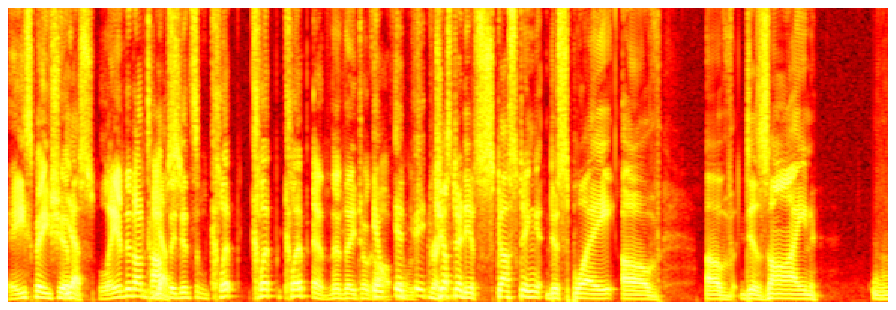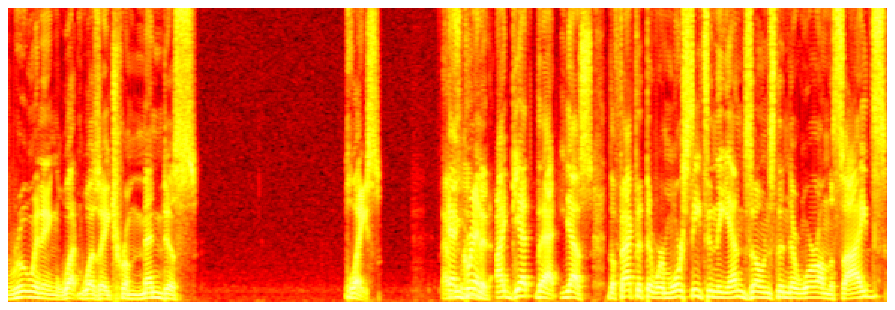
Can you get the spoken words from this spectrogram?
a spaceship. Yes. landed on top. Yes. They did some clip, clip, clip, and then they took it, off. It, it- was it- just a disgusting display of of design ruining what was a tremendous place. And granted, I get that. Yes, the fact that there were more seats in the end zones than there were on the sides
